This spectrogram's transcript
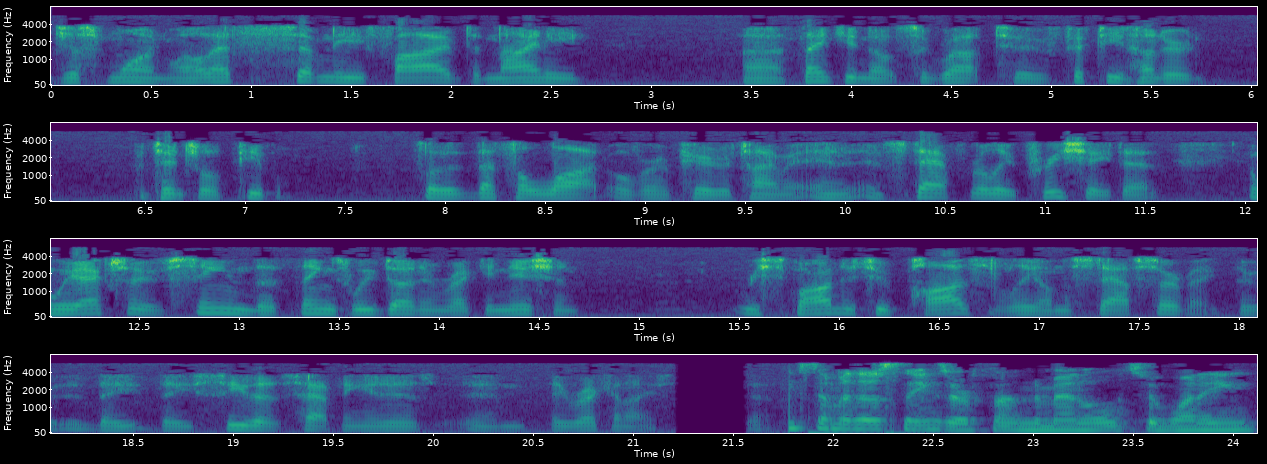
just one. Well, that's 75 to 90 uh, thank you notes to go out to 1,500 potential people. So that's a lot over a period of time, and, and staff really appreciate that. And we actually have seen the things we've done in recognition responded to positively on the staff survey. They they, see that it's happening. It is, and they recognize. That. I think some of those things are fundamental to wanting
